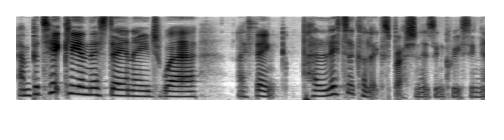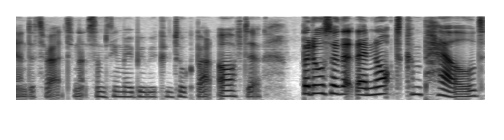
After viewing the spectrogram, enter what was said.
and particularly in this day and age where I think political expression is increasingly under threat, and that's something maybe we can talk about after, but also that they're not compelled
